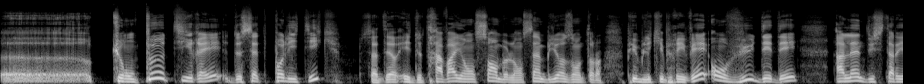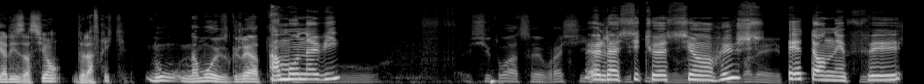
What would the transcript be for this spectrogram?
euh, qu'on peut tirer de cette politique c'est-à-dire de travail ensemble en symbiose entre public et privé, en vue d'aider à l'industrialisation de l'Afrique? À mon avis, la situation russe est en effet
